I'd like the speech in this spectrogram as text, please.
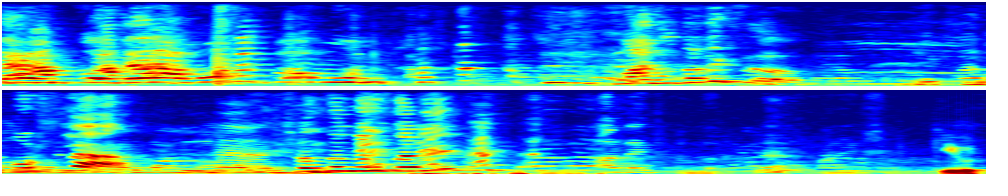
দেখো দেখো মনে কমন। মা জুতা দেখছ? পড়ছিলা হ্যাঁ সুন্দর না করে অনেক সুন্দর। হ্যাঁ? অনেক সুন্দর কিউট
